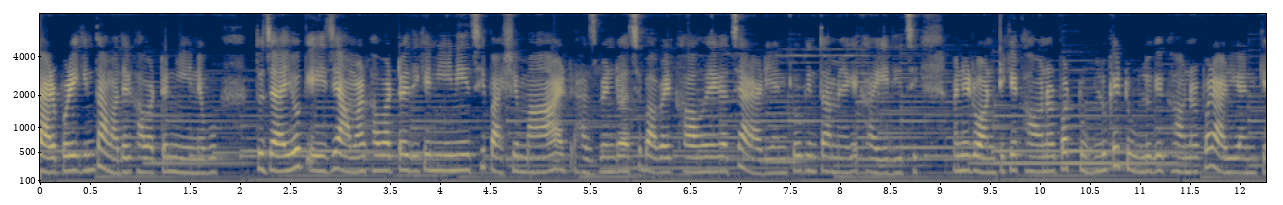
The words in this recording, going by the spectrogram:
তারপরে কিন্তু আমাদের খাবারটা নিয়ে নেব। তো যাই হোক, এই যে আমার খাবারটা এদিকে নিয়ে নিয়েছি, পাশে মা আর হাজব্যান্ডও আছে বাবার খাওয়া হয়ে গেছে, আর আরিয়ানকেও কিন্তু আমি আগে খাইয়ে দিয়েছি। মানে রনটিকে খাওয়ানোর পর টুবলুকে, টুবলু বুবলুকে খাওয়ানোর পর আরিয়ানকে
